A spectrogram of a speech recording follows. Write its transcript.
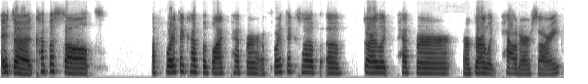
it's a cup of salt, a fourth a cup of black pepper, a fourth a cup of garlic pepper or garlic powder, sorry.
